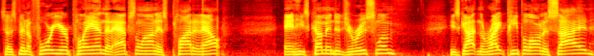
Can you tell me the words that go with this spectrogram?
So it's been a four year plan that Absalom has plotted out, and he's come into Jerusalem. He's gotten the right people on his side,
